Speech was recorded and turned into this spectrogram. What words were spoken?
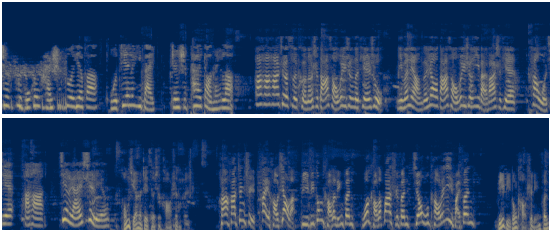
这次不会还是作业吧？我接了一百，真是太倒霉了。哈哈哈，这次可能是打扫卫生的天数，你们两个要打扫卫生一百八十天，看我接，哈哈，竟然是零。同学们，这次是考试的分数。哈哈，真是太好笑了！比比东考了零分，我考了八十分，小五考了一百分。比比东考试零分，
